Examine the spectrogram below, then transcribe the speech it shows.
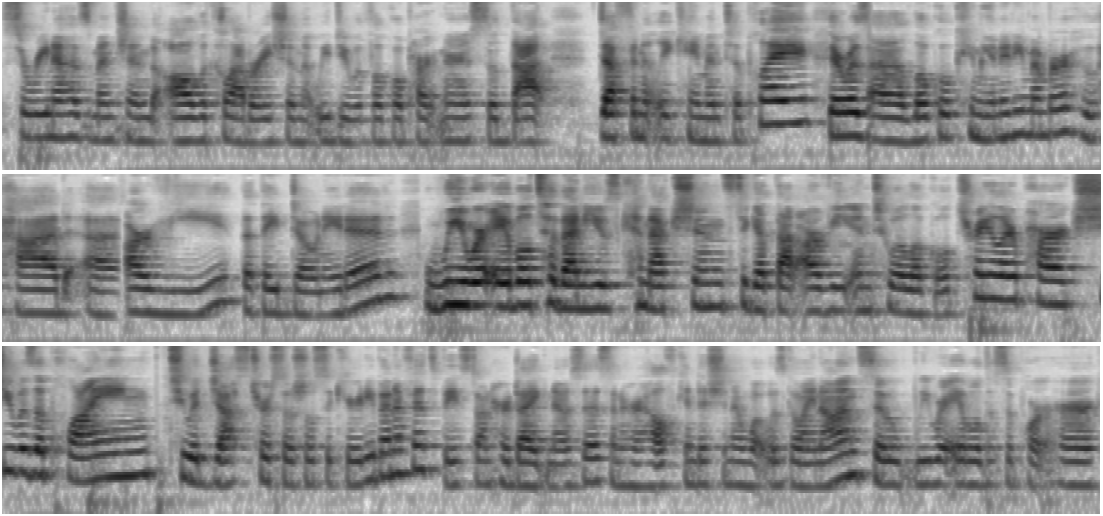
Serena has mentioned all the collaboration that we do with local partners. So that definitely came into play. There was a local community member who had an RV that they donated. We were able to then use connections to get that RV into a local trailer park. She was applying to adjust her Social Security benefits based on her diagnosis and her health condition and what was going on. So we were able to support her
